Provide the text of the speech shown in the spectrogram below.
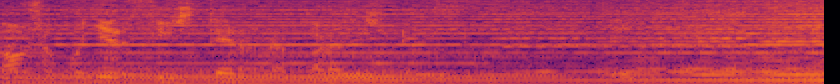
Vamos a poñer cisterna para despedir.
